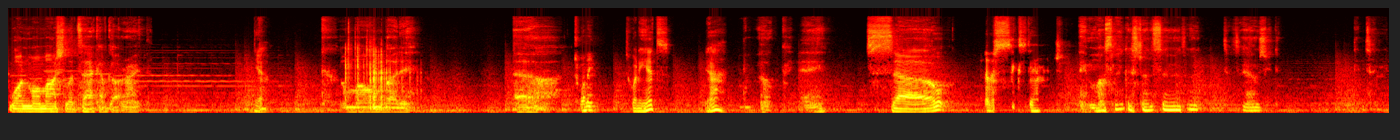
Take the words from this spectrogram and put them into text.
one more martial attack I've got right. Yeah. Come on, buddy. Twenty. 20 20 hits. Yeah. okay. So Another six damage. it must make a strength saving throw. to see how you can continue.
